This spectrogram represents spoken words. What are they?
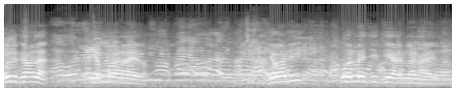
ஒரு காலை எண்பதாயிரம். ஜோடி ஒரு லட்சத்தி அறுபதாயிரம்.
